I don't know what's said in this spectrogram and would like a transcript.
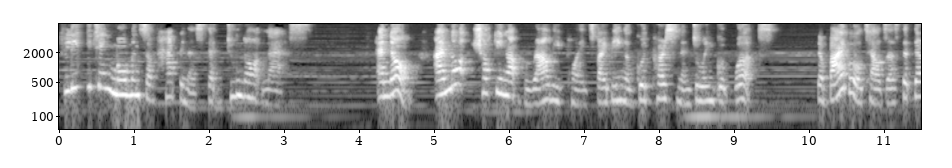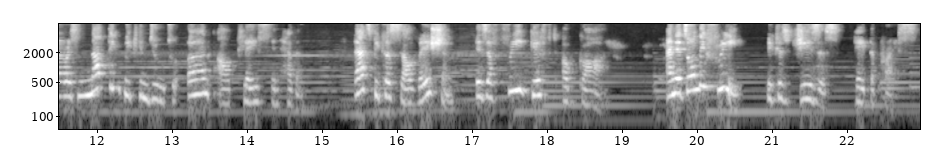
fleeting moments of happiness that do not last. And no, I'm not chalking up brownie points by being a good person and doing good works. The Bible tells us that there is nothing we can do to earn our place in heaven. That's because salvation is a free gift of God. And it's only free because Jesus paid the price.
